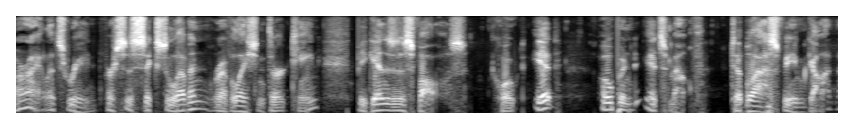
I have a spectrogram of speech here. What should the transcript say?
All right, let's read. Verses 6 to 11, Revelation 13, begins as follows Quote, It opened its mouth to blaspheme God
